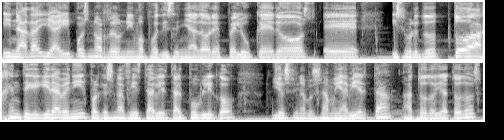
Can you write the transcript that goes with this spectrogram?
y nada, y ahí pues nos reunimos pues diseñadores, peluqueros eh, y sobre todo toda la gente que quiera venir porque es una fiesta abierta al público. Yo soy una persona muy abierta a todo y a todos.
